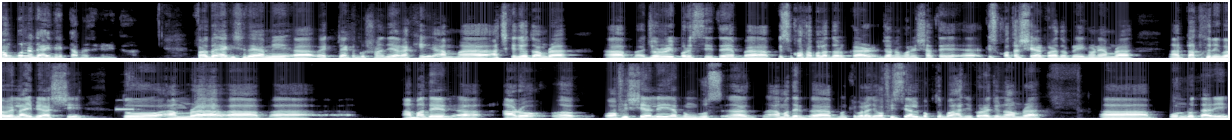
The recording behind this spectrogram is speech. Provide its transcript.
সম্পূর্ণ দায় দায়িত্ব আপনাদেরকে নিতে হবে। একই সাথে আমি একটু একটা ঘোষণা দিয়ে রাখি। আজকে যেহেতু আমরা জরুরি পরিস্থিতিতে কিছু কথা বলা দরকার, জনগণের সাথে কিছু কথা শেয়ার করা দরকার, এই কারণে আমরা তাৎক্ষণিকভাবে লাইভে আসছি। তো আমরা আমাদের আরও অফিসিয়ালি এবং আমাদের কি বলা যায় অফিসিয়াল বক্তব্য হাজির করার জন্য আমরা পনেরো তারিখ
